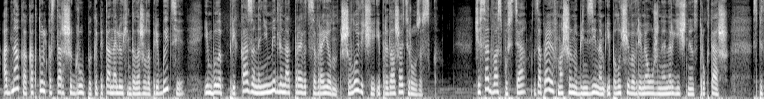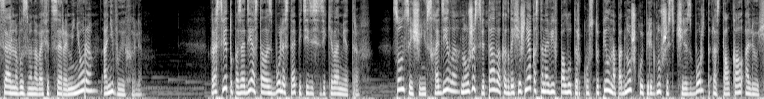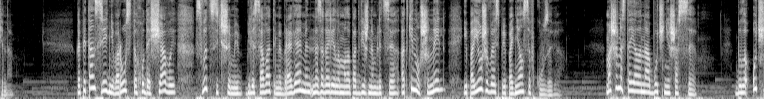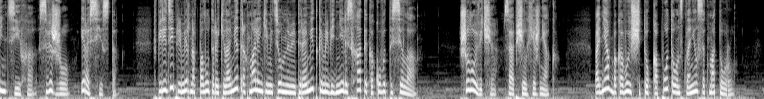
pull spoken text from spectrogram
Однако, как только старший группы капитан Алехин доложил о прибытии, им было приказано немедленно отправиться в район Шиловичи и продолжать розыск. Часа два спустя, заправив машину бензином и получив во время ужина энергичный инструктаж специально вызванного офицера-минера, они выехали – к рассвету позади осталось более 150 километров. Солнце еще не всходило, но уже светало, когда хижняк, остановив полуторку, ступил на подножку и, перегнувшись через борт, растолкал Алехина. Капитан среднего роста, худощавый, с выцветшими белесоватыми бровями на загорелом малоподвижном лице, откинул шинель и, поеживаясь, приподнялся в кузове. Машина стояла на обочине шоссе. Было очень тихо, свежо и расисто – Впереди, примерно в полутора километрах, маленькими темными пирамидками виднелись хаты какого-то села. «Шиловича», — сообщил Хижняк. Подняв боковой щиток капота, он склонился к мотору.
